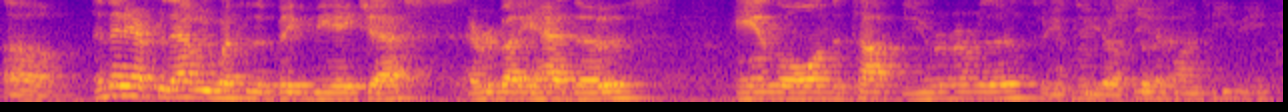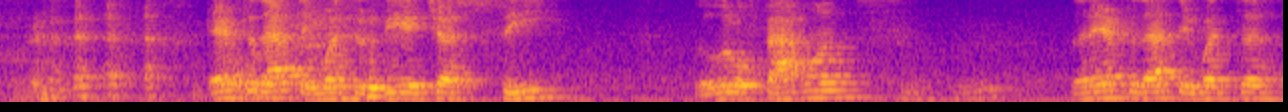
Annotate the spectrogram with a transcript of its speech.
Um, and then after that, we went to the big VHS. Everybody had those. Handle on the top. Do you remember those? Or are you too young see them on TV. After that, they went to VHS C, the little fat ones. Then after that, they went to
